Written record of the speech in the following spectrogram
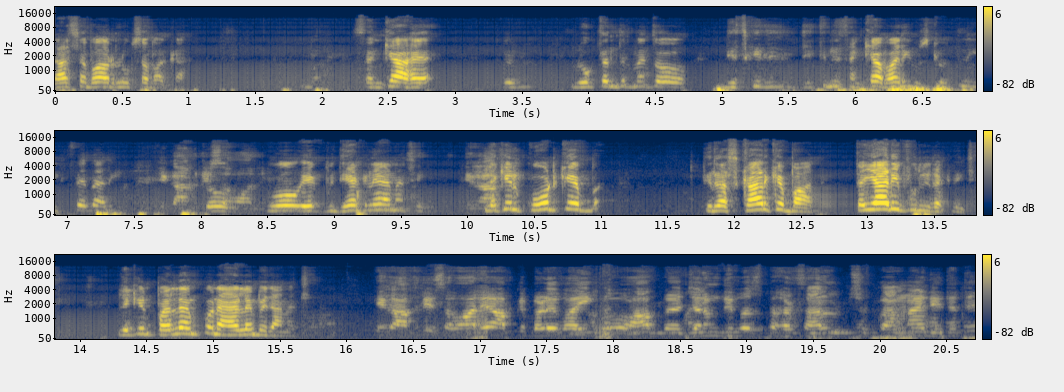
राज्यसभा और लोकसभा का। संख्या है। लोकतंत्र में तो जिसकी जितनी संख्या भारी उसकी उतनी हिस्सेदारी। तो वो एक विधेयक ले आना चाहिए। लेकिन कोर्ट के तिरस्कार के बाद तैयारी पूरी रखनी चाहिए। लेकिन पहले हमको न्यायालय में जाना चाहिए। एक आखिरी सवाल है आपके बड़े भाई को। आप जन्म दिवस पर हर साल शुभकामनाएँ देते थे।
